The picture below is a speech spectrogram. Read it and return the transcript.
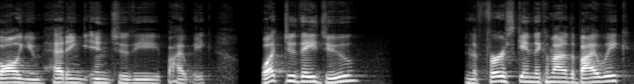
volume heading into the bye week. What do they do in the first game they come out of the bye week?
